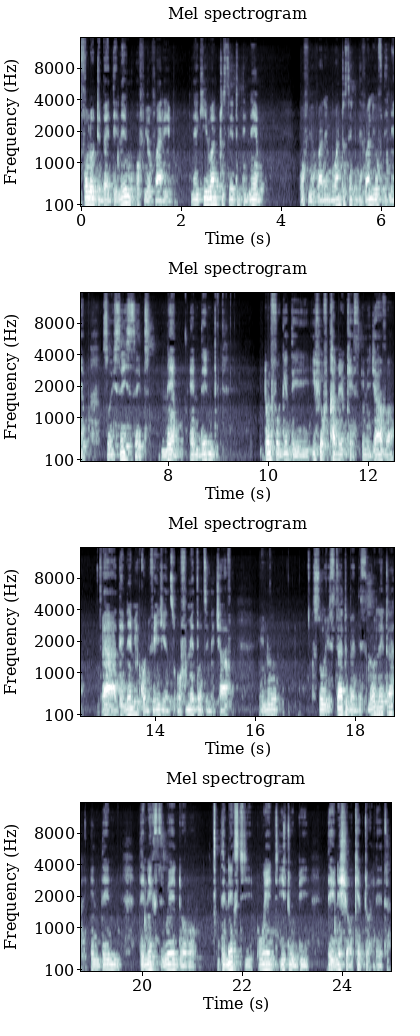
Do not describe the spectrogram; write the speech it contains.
followed by the name of your variable. Like you want to set the name of your variable, want to set the value of the name. So you say set name, and then don't forget the issue of camel case in Java, uh, the naming conventions of methods in Java. You know, so you start by the small letter, and then the next word or the next word it will be the initial capital letter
